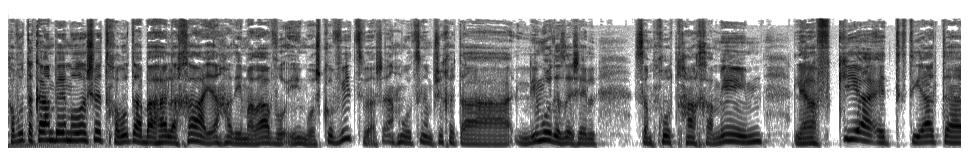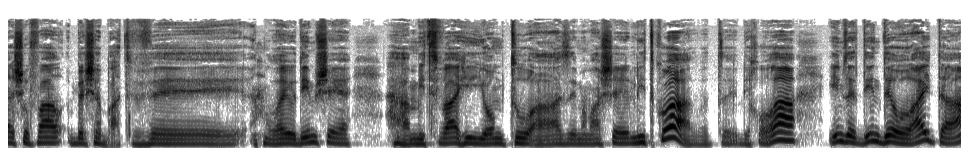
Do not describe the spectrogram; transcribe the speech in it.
חברותה כאן במורשת, חברותה בהלכה, יחד עם הרב רועי מושקוביץ, ועכשיו אנחנו רוצים להמשיך את הלימוד הזה של סמכות חכמים, להפקיע את קטיעת השופר בשבת. ואנחנו יודעים שהמצווה היא יום תרועה, זה ממש לתקוע. זאת, לכאורה, אם זה דין דאורייתא,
